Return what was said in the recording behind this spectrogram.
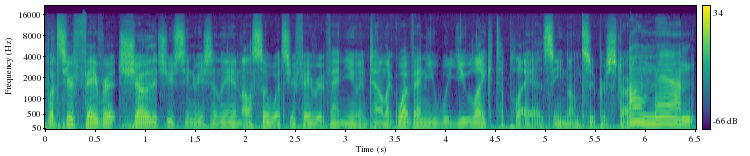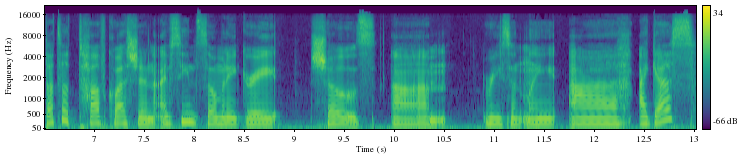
what's your favorite show that you've seen recently, and also what's your favorite venue in town? Like, what venue would you like to play as Xenon Superstar? Oh man, that's a tough question. I've seen so many great shows um, recently. Uh, I guess.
